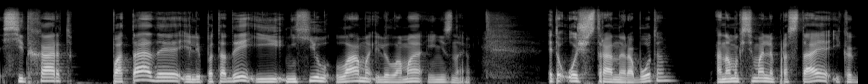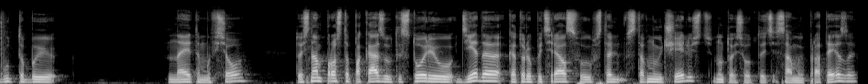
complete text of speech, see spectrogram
Сидхарт Патаде или Патаде и Нихил Лама или Лама, я не знаю. Это очень странная работа, она максимально простая и как будто бы на этом и все. То есть нам просто показывают историю деда, который потерял свою вставную челюсть, ну, то есть вот эти самые протезы,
